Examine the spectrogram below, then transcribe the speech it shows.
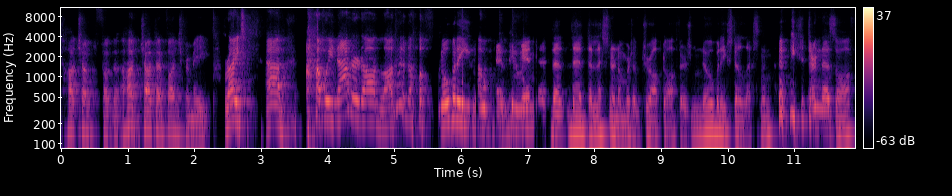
hot chocolate, hot chocolate fudge for me. Right. Um, have we nattered on long enough? Nobody. the, the the listener numbers have dropped off. There's nobody still listening. we should turn this off.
